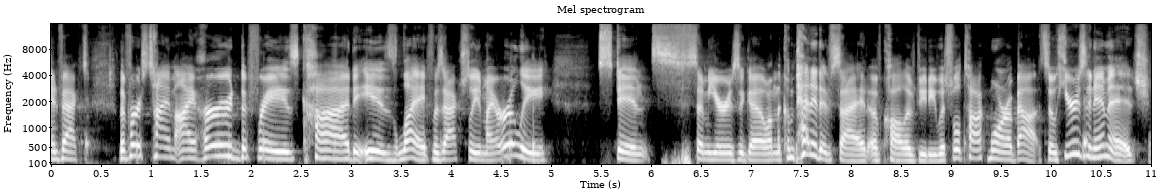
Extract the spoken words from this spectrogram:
In fact, the first time I heard the phrase COD is life was actually in my early stints some years ago on the competitive side of Call of Duty, which we'll talk more about. So here's an image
